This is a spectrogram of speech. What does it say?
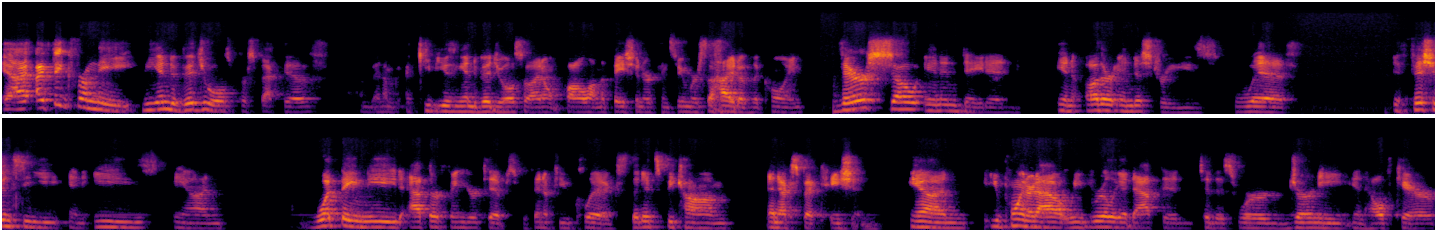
Yeah, I think from the, the individual's perspective, and I'm, i keep using individual so I don't fall on the patient or consumer side of the coin, they're so inundated in other industries with efficiency and ease and what they need at their fingertips within a few clicks that it's become an expectation. And you pointed out we've really adapted to this word journey in healthcare.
